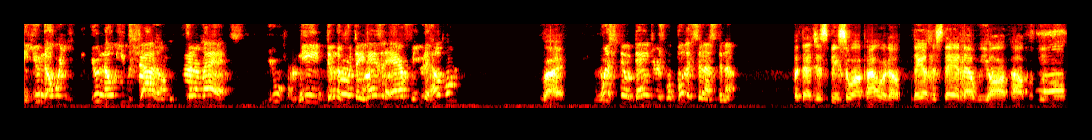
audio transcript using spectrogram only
you know where you, you know you shot them. Send them ass. You need them to put their hands in the air for you to help them. Right. We're still dangerous with bullets in us to know. But that just speaks to our power, though. They understand that we are powerful people.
